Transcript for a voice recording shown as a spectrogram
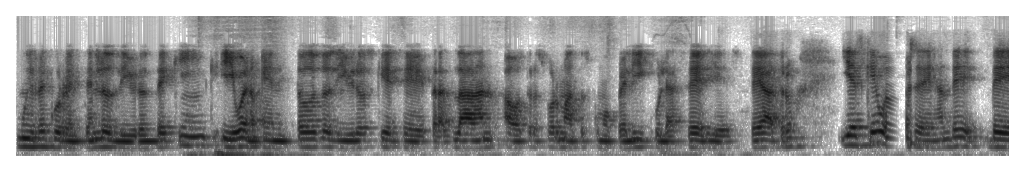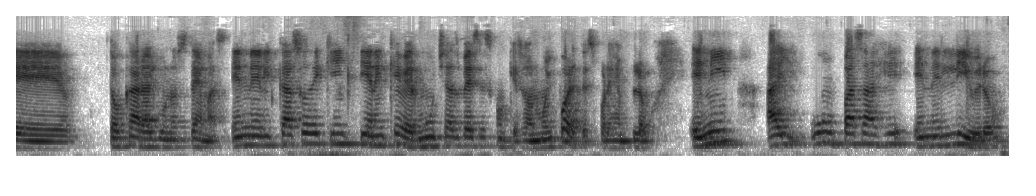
muy recurrente en los libros de King y bueno, en todos los libros que se trasladan a otros formatos como películas, series, teatro, y es que bueno, se dejan de, de tocar algunos temas. En el caso de King tienen que ver muchas veces con que son muy fuertes. Por ejemplo, en It hay un pasaje en el libro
